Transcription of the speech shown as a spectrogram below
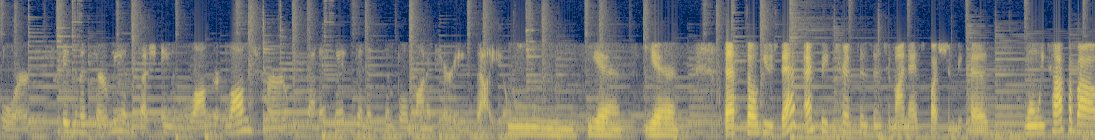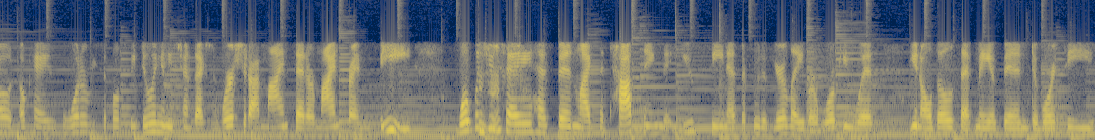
for is going to serve me in such a longer, long-term benefit than a simple monetary value. Mm, yes, yes. That's so huge. That actually transcends into my next question because when we talk about, okay, what are we supposed to be doing in these transactions? Where should our mindset or mind frame be? What would you Mhm. say has been like the top thing that you've seen as the fruit of your labor working with, you know, those that may have been divorcees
